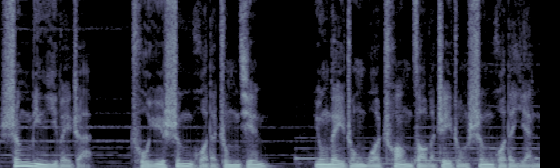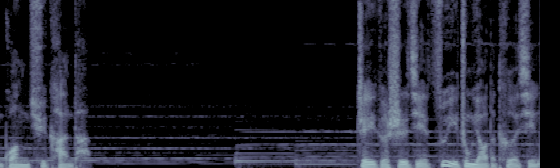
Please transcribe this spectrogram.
生命意味着处于生活的中间。用那种我创造了这种生活的眼光去看它。这个世界最重要的特性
